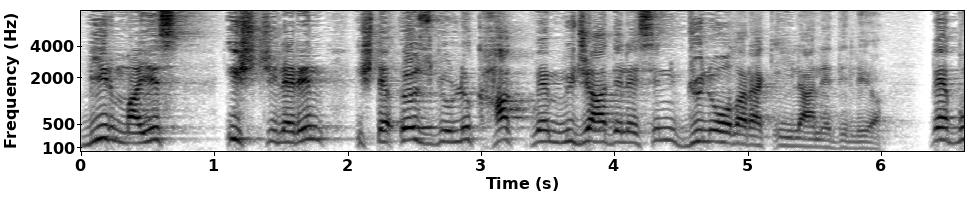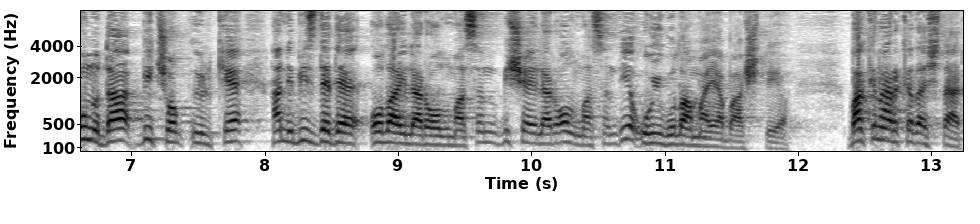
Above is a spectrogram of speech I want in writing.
1 Mayıs işçilerin işte özgürlük, hak ve mücadelesinin günü olarak ilan ediliyor. Ve bunu da birçok ülke hani bizde de olaylar olmasın, bir şeyler olmasın diye uygulamaya başlıyor. Bakın arkadaşlar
